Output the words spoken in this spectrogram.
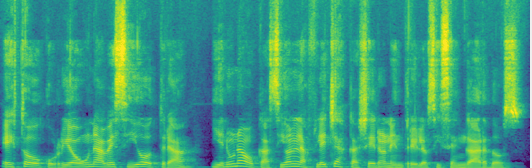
Esto ocurrió una vez y otra, y en una ocasión las flechas cayeron entre los isengardos.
